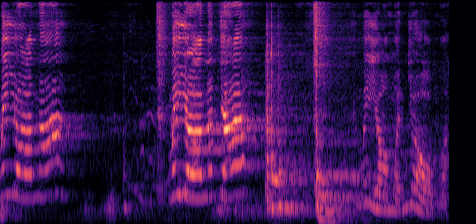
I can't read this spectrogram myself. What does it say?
ไม่ยอมนะ ไม่ยอมนะจ๊ะ ไม่ยอมเหมือนยอมว่ะ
